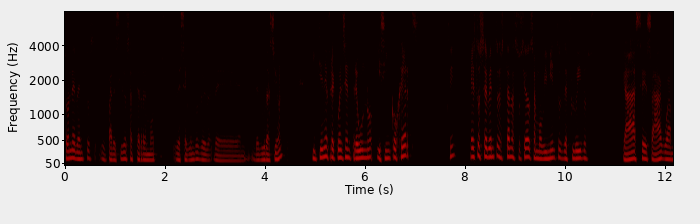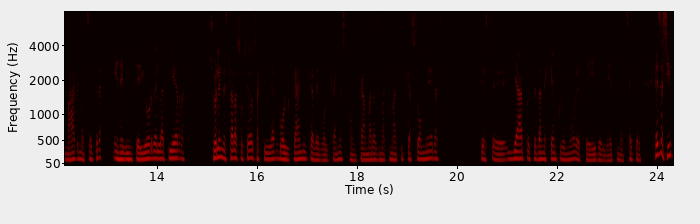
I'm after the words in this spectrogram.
son eventos parecidos a terremotos de segundos de, duración y tiene frecuencia entre 1 y 5 Hz. ¿sí? Estos eventos están asociados a movimientos de fluidos, gases, agua, magma, etcétera, en el interior de la Tierra. Suelen estar asociados a actividad volcánica de volcanes con cámaras magmáticas someras. Este, y ya pues te dan ejemplos, ¿no? De Teide, el Etna, etcétera. Es decir,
